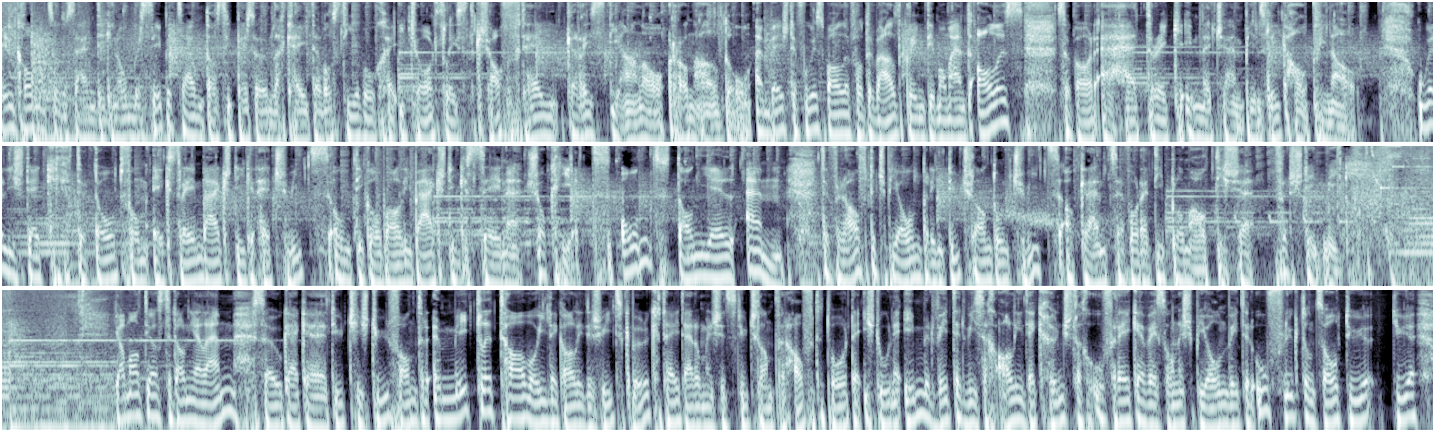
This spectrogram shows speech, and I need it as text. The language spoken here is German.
Willkommen zu der Sendung Nummer 17 und das sind Persönlichkeiten, die es diese Woche in die Shortlist geschafft haben. Cristiano Ronaldo. Am besten Fußballer der Welt klingt im Moment alles, sogar ein Hattrick im Champions League Halbfinale. Uli Steck, der Tod vom Extrembergsteiger, hat die Schweiz und die globale Bergsteigerszene schockiert. Und Daniel M., der verhaftete Spion, bringt Deutschland und die Schweiz an die Grenzen einer diplomatischen Verstimmung. Ja, Matthias, der Daniel M. soll gegen deutsche Steuerfahnder ermittelt haben, die illegal in der Schweiz gewirkt haben. Darum ist jetzt Deutschland verhaftet worden. Ich staune immer wieder, wie sich alle dann künstlich aufregen, wenn so ein Spion wieder auffliegt und so tun,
